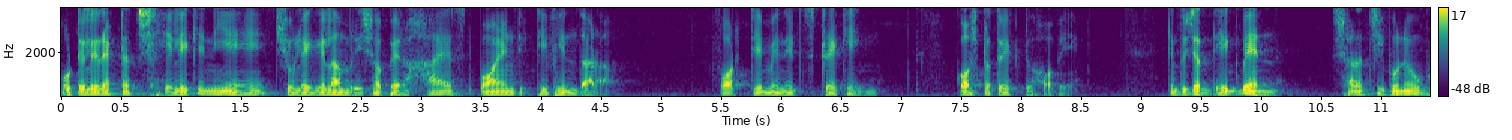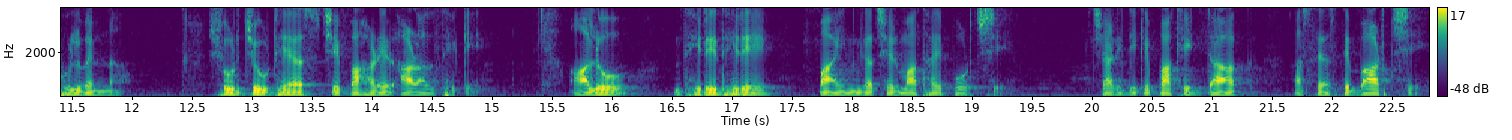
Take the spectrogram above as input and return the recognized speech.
হোটেলের একটা ছেলেকে নিয়ে চলে গেলাম ঋষভের highest point Tiffin Dara. Forty minutes trekking কষ্ট তো একটু হবে। কিন্তু যা দেখবেন, সারা জীবনেও ভুলবেন না। সূর্য উঠে আসছে পাহাড়ের আড়াল থেকে। আলো ধীরে ধীরে পাইন গাছের মাথায় পড়ছে। চারিদিকে পাখির ডাক আস্তে আস্তে বাড়ছে।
